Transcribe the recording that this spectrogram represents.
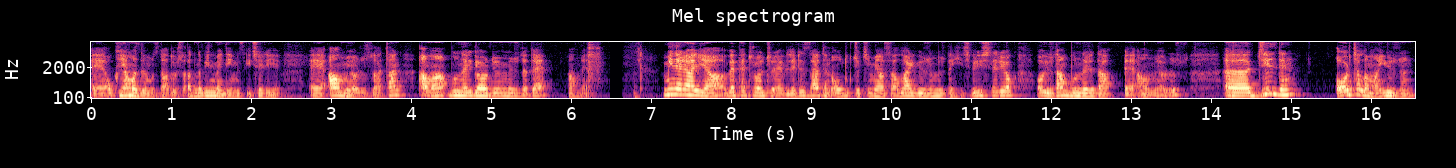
eee, okuyamadığımız daha doğrusu adını bilmediğimiz içeriği eee, almıyoruz zaten. Ama bunları gördüğümüzde de almayalım. Mineral yağ ve petrol türevleri zaten oldukça kimyasallar yüzümüzde hiçbir işleri yok. O yüzden bunları da e, almıyoruz. Ee, cildin ortalama yüzün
